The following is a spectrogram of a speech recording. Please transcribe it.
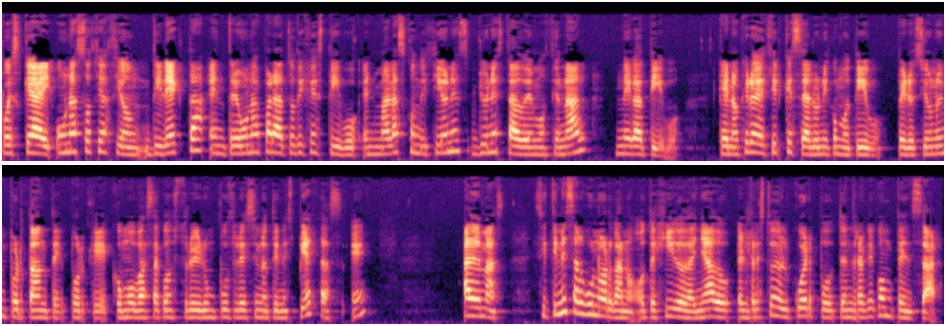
Pues que hay una asociación directa entre un aparato digestivo en malas condiciones y un estado emocional negativo, que no quiero decir que sea el único motivo, pero sí uno importante, porque ¿cómo vas a construir un puzzle si no tienes piezas, eh? Además, si tienes algún órgano o tejido dañado, el resto del cuerpo tendrá que compensar.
